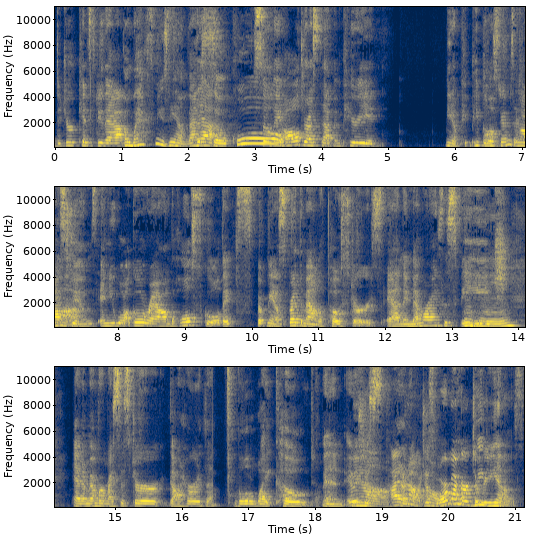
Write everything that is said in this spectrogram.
Did your kids do that? A wax museum. That is Yeah. so cool. So they all dressed up in period, you know, pe- people Costumes, yeah. costumes, and you walk go around the whole school. They sp- you know spread them out with posters, and they memorize the speech. Mm-hmm. And I remember my sister got her the the little white coat, and it was just I don't know, it just Oh, warmed my oh, heart to we- read yes.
